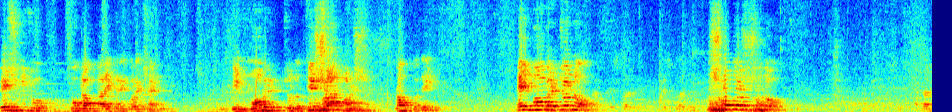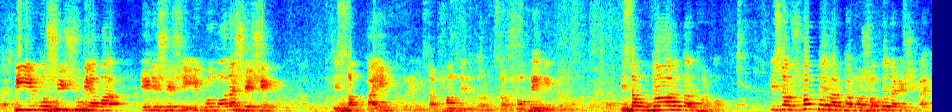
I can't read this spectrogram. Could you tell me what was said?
বেশ কিছু প্রোগ্রাম তারা এখানে করেছেন। এই মবের জন্য দেশ লাখ মানুষ রক্ত দেয়। এই মবের জন্য পীর সুবিয়া বা এই দেশে এই ইসলাম কায়েম করে, ইসলাম শান্তির ধর্ম, ইসলাম ধর্ম, ইসলাম উদারতার ধর্ম, ইসলাম সভ্যতার ধর্ম, সভ্যতাকে শেখায়।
